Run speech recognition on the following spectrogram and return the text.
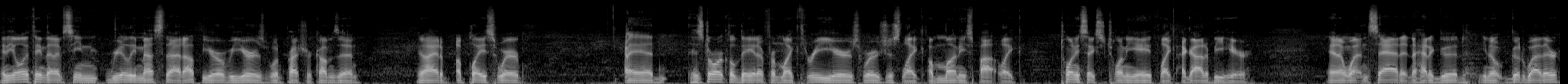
And the only thing that I've seen really mess that up year over year is when pressure comes in. You know, I had a, a place where I had historical data from like three years where it's just like a money spot, like 26th to 28th, like I got to be here. And I went and sat it and I had a good, you know, good weather.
